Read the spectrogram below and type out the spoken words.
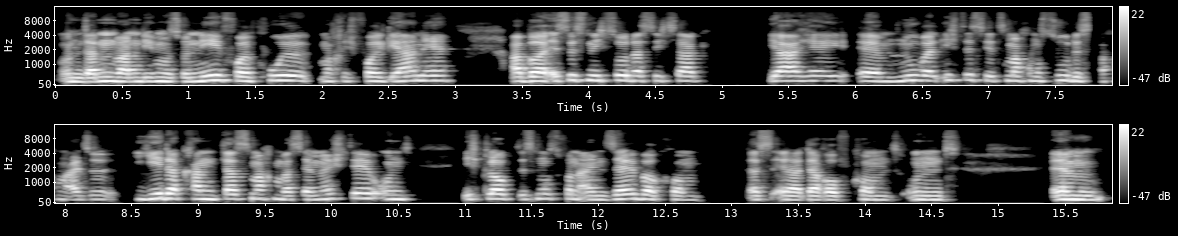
Und dann waren die immer so, nee, voll cool, mache ich voll gerne. Aber es ist nicht so, dass ich sage, ja, hey, ähm, nur weil ich das jetzt mache, musst du das machen. Also jeder kann das machen, was er möchte. Und ich glaube, das muss von einem selber kommen dass er darauf kommt. Und ähm,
